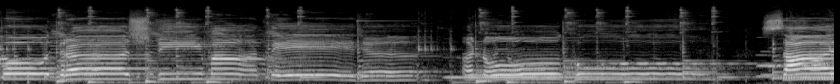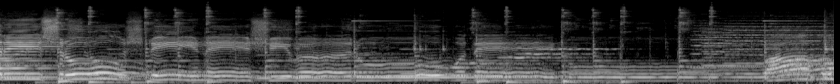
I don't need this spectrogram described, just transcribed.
આપો દ્રષ્ટિમાં તેજ અનોખું સારી સૃષ્ટિને શિવ રૂપ દેખું. આપો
